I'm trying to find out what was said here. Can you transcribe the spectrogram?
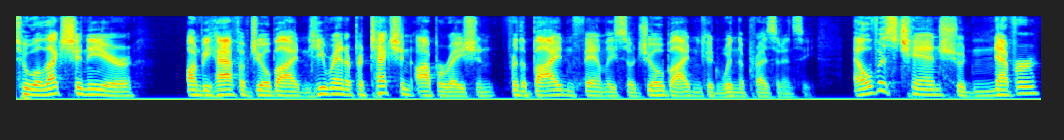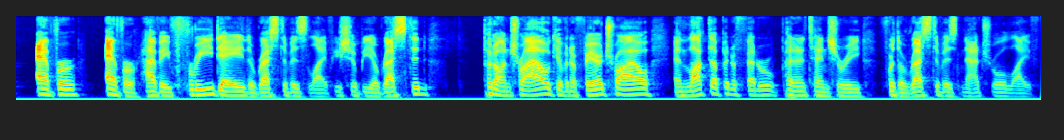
to electioneer on behalf of Joe Biden. He ran a protection operation for the Biden family so Joe Biden could win the presidency. Elvis Chan should never, ever, ever have a free day the rest of his life. He should be arrested, put on trial, given a fair trial, and locked up in a federal penitentiary for the rest of his natural life.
